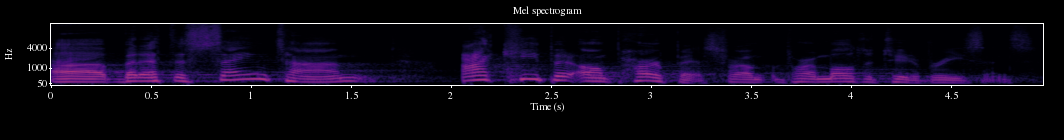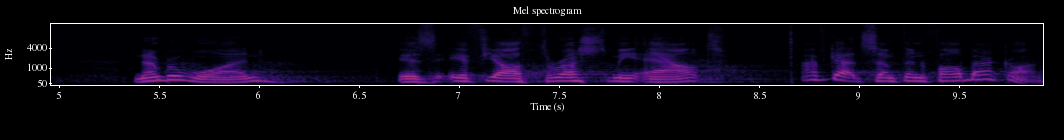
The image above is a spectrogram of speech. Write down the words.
Uh, but at the same time, I keep it on purpose for a, for a multitude of reasons. Number one is if y'all thrust me out, I've got something to fall back on.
